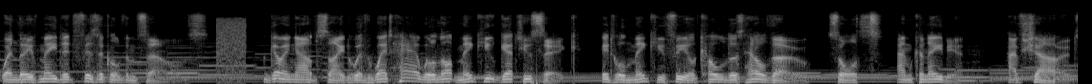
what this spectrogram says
when they've made it physical themselves. Going outside with wet hair will not make you get you sick. It will make you feel cold as hell though. Source, I'm Canadian. Have showered.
